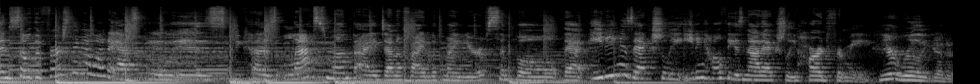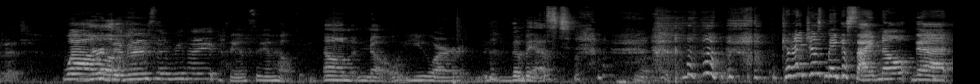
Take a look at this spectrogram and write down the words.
And so the first thing I want to ask you is because last month I identified with my year of simple that eating is actually eating healthy is not actually hard for me. You're really good at it. Well, Your dinners every night, fancy and healthy. Um, no, you are the best. Can I just make a side note that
